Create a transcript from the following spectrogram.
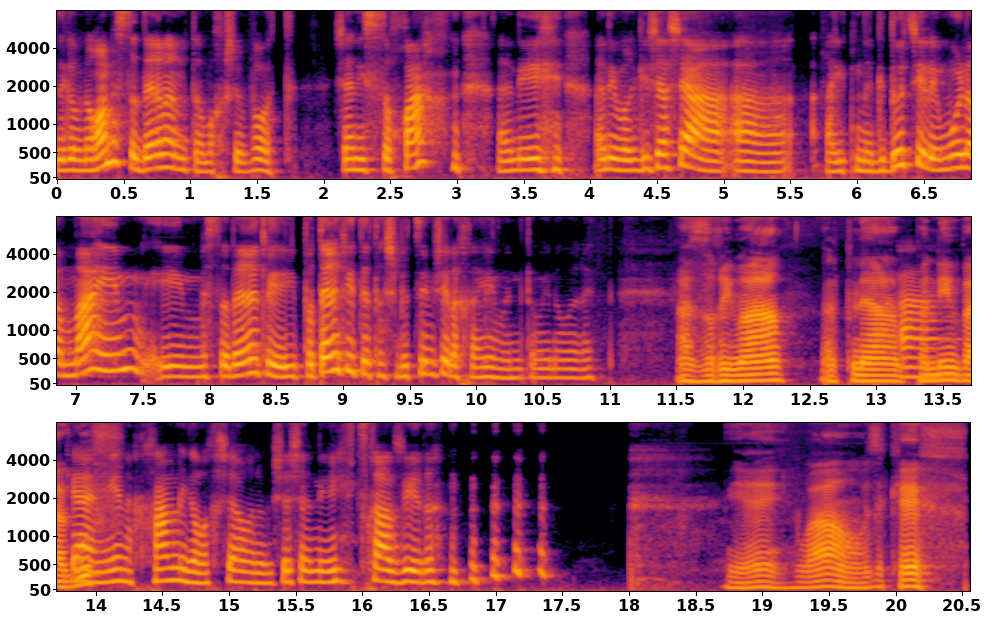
זה גם נורא מסדר לנו את המחשבות. כשאני שוחה, אני, אני מרגישה שההתנגדות שה, שלי מול המים, היא מסדרת לי, היא פותרת לי את התשבצים של החיים, אני תמיד אומרת. הזרימה על פני הפנים והגוף. כן, הנה, חם לי גם עכשיו, אני חושבת שאני צריכה אוויר. ייי, וואו, איזה כיף,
